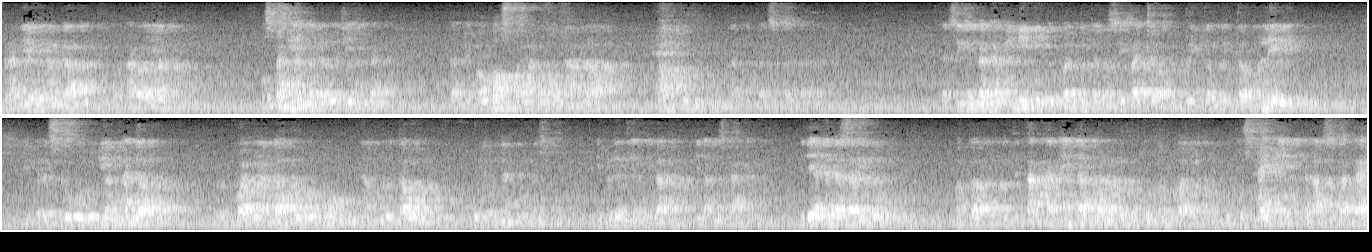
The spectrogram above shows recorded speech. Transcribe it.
Kerana dia menganggap itu perkara yang Mustahil pada logik akan Tapi Allah SWT Mampu melakukan segala Dan sehingga hari ini betul-betul kita masih baca Berita-berita pelik. Daripada seluruh dunia ada Perempuan yang dah berumur 60 tahun Boleh mengandung dan sebagainya benda yang tidak tidak mustahil. Jadi atas dasar itu maka ditetapkan iddah walaupun untuk perempuan yang terputus haid ini adalah sebagai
